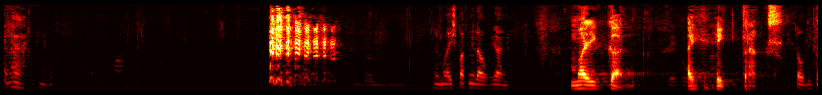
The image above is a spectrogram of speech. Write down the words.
Yan Yung mga spot nila, oh, yan. My God, I hate trucks. So, dito.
